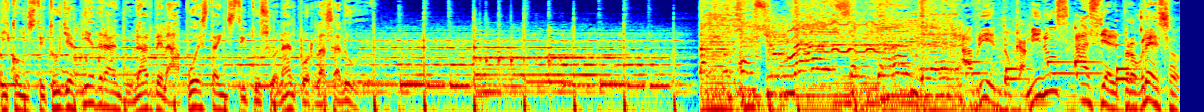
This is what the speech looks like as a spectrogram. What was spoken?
y constituye piedra angular de la apuesta institucional por la salud. Abriendo caminos hacia el progreso.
